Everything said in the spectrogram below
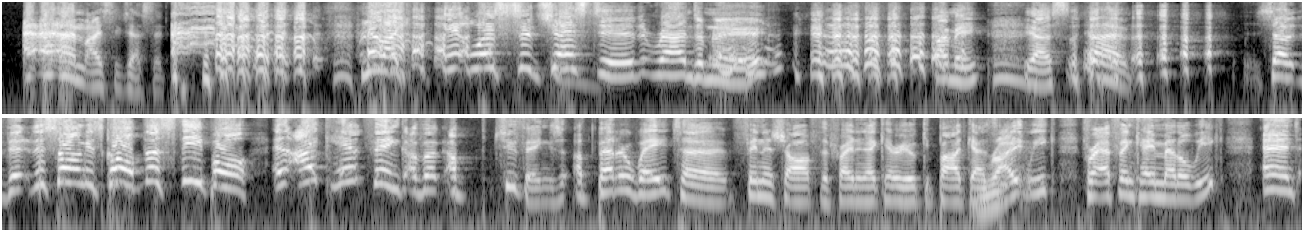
I suggested. You're like, it was suggested randomly by me. Yes. So th- this song is called "The Steeple," and I can't think of a, a two things: a better way to finish off the Friday Night Karaoke podcast Right. this week for FNK Metal Week, and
